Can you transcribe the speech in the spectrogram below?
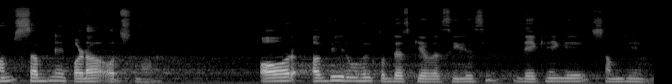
ہم سب نے پڑھا اور سنا۔ اور ابھی روح القدس کے وسیلے سے دیکھیں گے، سمجھیں گے۔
